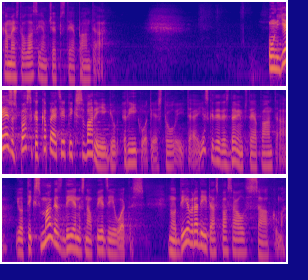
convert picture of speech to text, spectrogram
kā mēs to lasījām 14. pantā. Un Jēzus pasaka, kāpēc ir tik svarīgi rīkoties tūlītē. Ieskatieties 19. pantā, jo tik smagas dienas nav piedzīvotas no Dieva radītās pasaules sākuma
